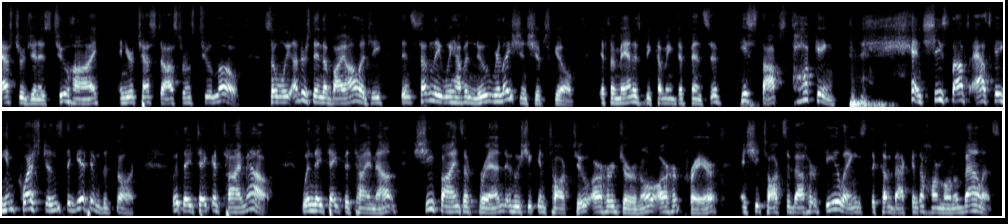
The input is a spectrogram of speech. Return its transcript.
estrogen is too high and your testosterone is too low. So when we understand the biology, then suddenly we have a new relationship skill. If a man is becoming defensive, he stops talking and she stops asking him questions to get him to talk but they take a time out. When they take the time out, she finds a friend who she can talk to, or her journal, or her prayer, and she talks about her feelings to come back into hormonal balance.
